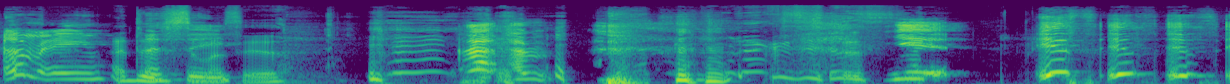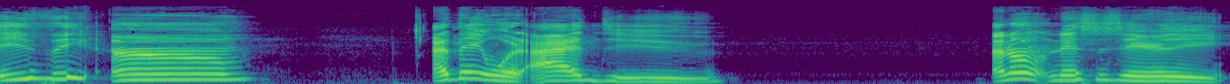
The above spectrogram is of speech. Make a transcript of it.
I mean, I did see. myself. I, It's yeah, it's it's it's easy. Um, I think what I do, I don't necessarily.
